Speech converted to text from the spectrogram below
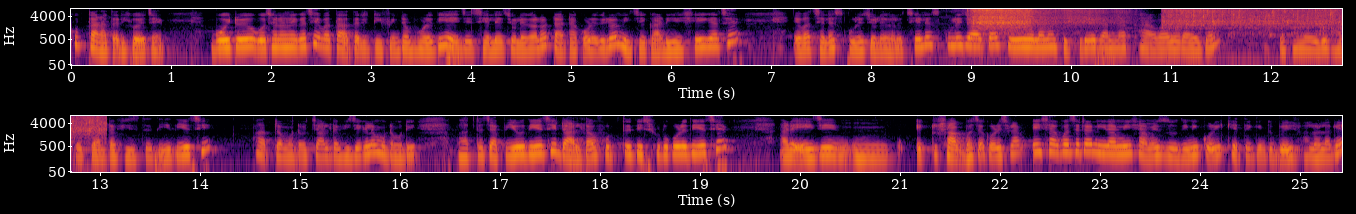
খুব তাড়াতাড়ি হয়ে যায়। বই টইও গোছানো হয়ে গেছে, এবার তাড়াতাড়ি টিফিনটা ভরে দিয়ে এই যে ছেলে চলে গেল, টাটা করে দিল, নিচে গাড়ি এসেই গেছে। এবার ছেলে স্কুলে চলে গেল। ছেলে স্কুলে যাওয়ার পর শুরু হলো আমার দুপুরের রান্নার খাবারের আয়োজন। এখানে এই যে ভাতের চালটা ভিজতে দিয়ে দিয়েছি। ভাতটা মোটামুটি চালটা ভিজে গেলে মোটামুটি ভাতটা চাপিয়েও দিয়েছি, ডালটাও ফুটতে দিয়ে শুরু করে দিয়েছে। আর এই যে একটু শাক ভাজা করেছিলাম, এই শাক ভাজাটা নিরামিষ, আমিষ দুদিনই করি, খেতে কিন্তু বেশ ভালো লাগে।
